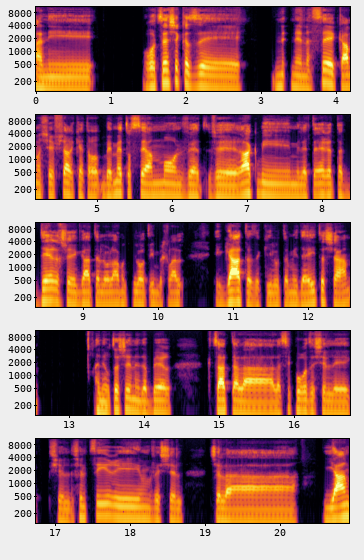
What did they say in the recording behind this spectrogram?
אני רוצה שכזה ננסה כמה שאפשר, כי אתה באמת עושה המון, ו- ורק מ- מלתאר את הדרך שהגעת לעולם הקהילות, אם בכלל הגעת, זה כאילו תמיד היית שם. אני רוצה שנדבר קצת על, ה- על הסיפור הזה של, של, של צעירים ושל של ה-young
